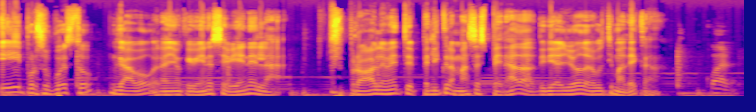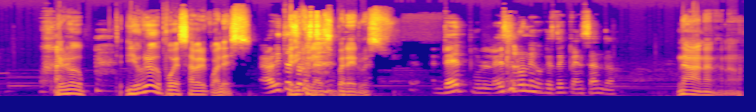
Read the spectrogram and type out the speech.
y por supuesto, Gabo, el año que viene se viene la probablemente película más esperada, diría yo, de la última década. ¿Cuál? Yo creo, que- yo creo que puedes saber cuál es. Ahorita solo Película de superhéroes. Deadpool, es lo único que estoy pensando. No, no, no, no.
